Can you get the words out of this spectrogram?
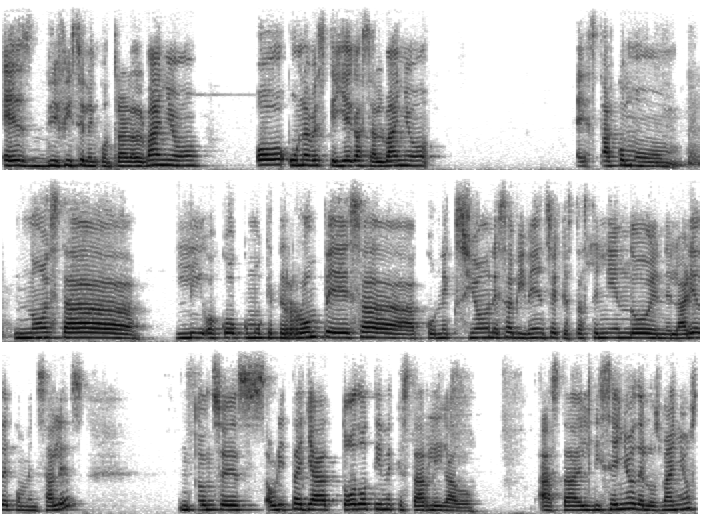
es difícil encontrar al baño, o una vez que llegas al baño, está como, no está o como que te rompe esa conexión, esa vivencia que estás teniendo en el área de comensales. Entonces, ahorita ya todo tiene que estar ligado hasta el diseño de los baños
